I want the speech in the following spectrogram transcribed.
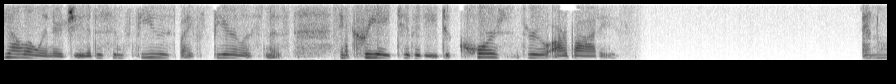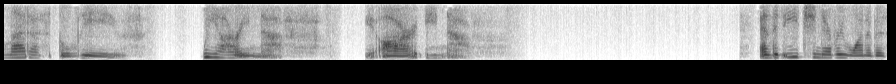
yellow energy that is infused by fearlessness and creativity to course through our bodies. And let us believe we are enough. We are enough. And that each and every one of us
